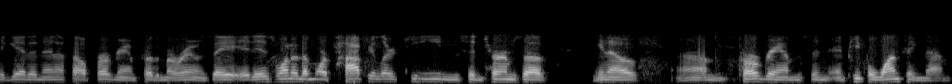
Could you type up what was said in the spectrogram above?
to get an NFL program for the Maroons. They it is one of the more popular teams in terms of, you know, um, programs and, and people wanting them.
